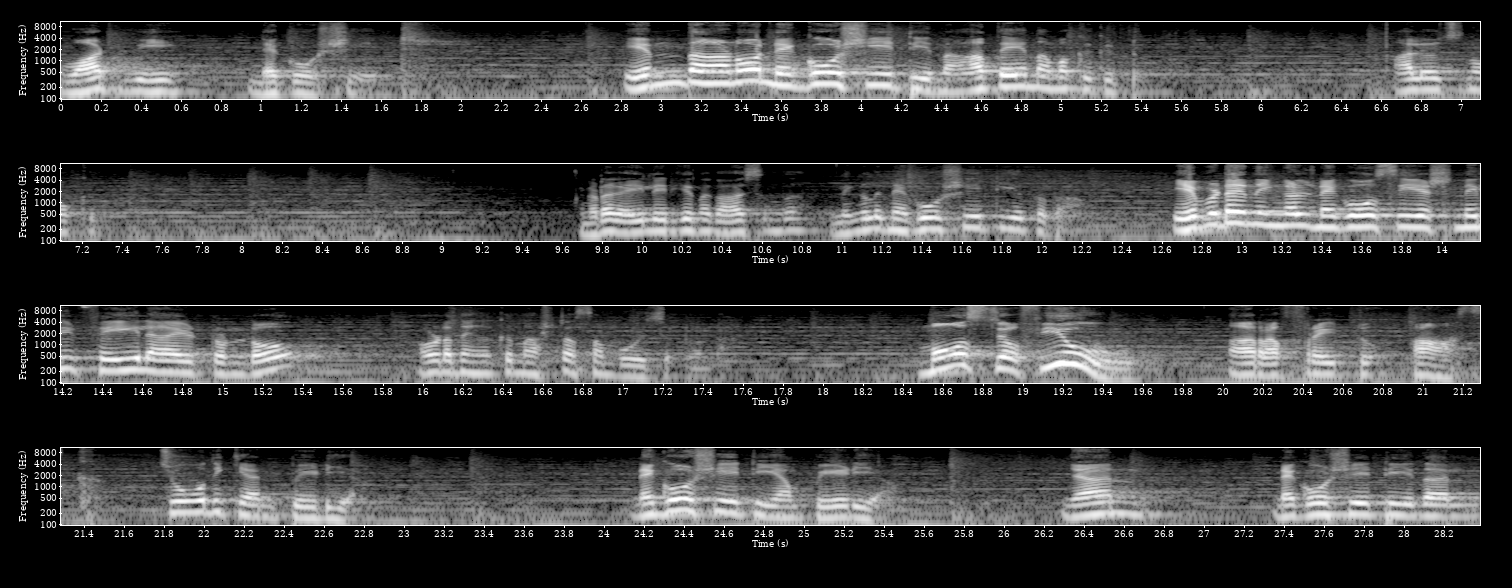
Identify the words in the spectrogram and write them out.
what we negotiate എന്താണോ നെഗോഷിയേറ്റ് ചെയ്യുന്നത് അതേ നമുക്ക് കിട്ടും. ആലോചിച്ച് നോക്ക്. നിങ്ങളുടെ കയ്യിലിരിക്കുന്ന കാശ് എന്താ നിങ്ങൾ നെഗോഷിയേറ്റ് ചെയ്തതാണ് എവിടെ നിങ്ങൾ നെഗോസിയേഷനിൽ ഫെയിൽ ആയിട്ടുണ്ടോ അവിടെ നിങ്ങൾക്ക് നഷ്ടം സംഭവിച്ചിട്ടുണ്ട്. Most of you are afraid to ask ചോദിക്കാൻ പേടിയാണ് നെഗോഷിയേറ്റ് ചെയ്യാൻ പേടിയാണ് ഞാൻ നെഗോഷിയേറ്റ് ചെയ്താൽ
